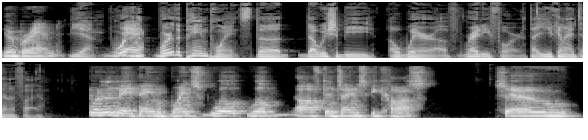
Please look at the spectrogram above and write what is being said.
your brand. Yeah, where, and, where are the pain points the that we should be aware of, ready for, that you can identify? One of the big pain points will will oftentimes be cost. So,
